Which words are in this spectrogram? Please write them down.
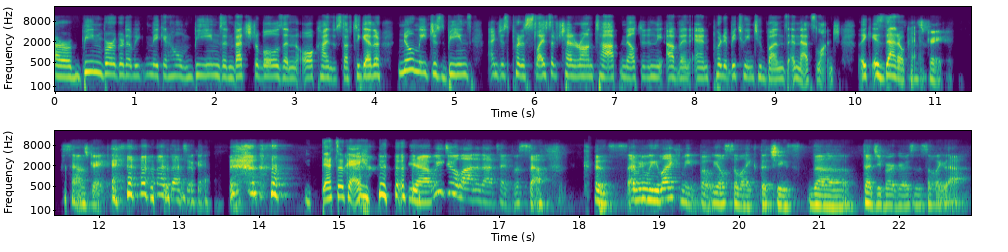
or a bean burger that we make at home, beans and vegetables and all kinds of stuff together, no meat, just beans, and just put a slice of cheddar on top, melt it in the oven, and put it between two buns, and that's lunch. Like, is that okay? That's great. Sounds great. That's okay. That's okay. yeah, we do a lot of that type of stuff because I mean we like meat, but we also like the cheese, the veggie burgers and stuff like that.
